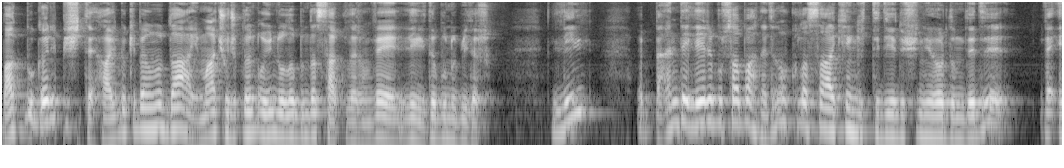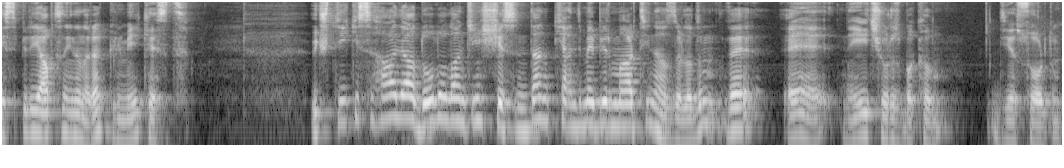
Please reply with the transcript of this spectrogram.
Bak bu garip işte. Halbuki ben onu daima çocukların oyun dolabında saklarım ve Lil de bunu bilir. Lil ben de Larry bu sabah neden okula sakin gitti diye düşünüyordum dedi ve espri yaptığına inanarak gülmeyi kesti. Üçte ikisi hala dolu olan cin şişesinden kendime bir martini hazırladım ve e ne içiyoruz bakalım diye sordum.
